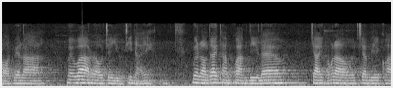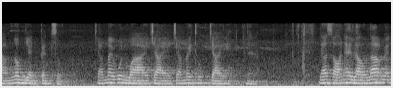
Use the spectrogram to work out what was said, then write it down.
ลอดเวลา ไม่ว่าเราจะอยู่ที่ไหน เมื่อเราได้ทำความดีแล้ว ใจของเราจะมีความร่มเย็นเป็นสุข จะไม่วุ่นวายใจจะไม่ทุกข์ใจและสอนให้เราละเว้น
